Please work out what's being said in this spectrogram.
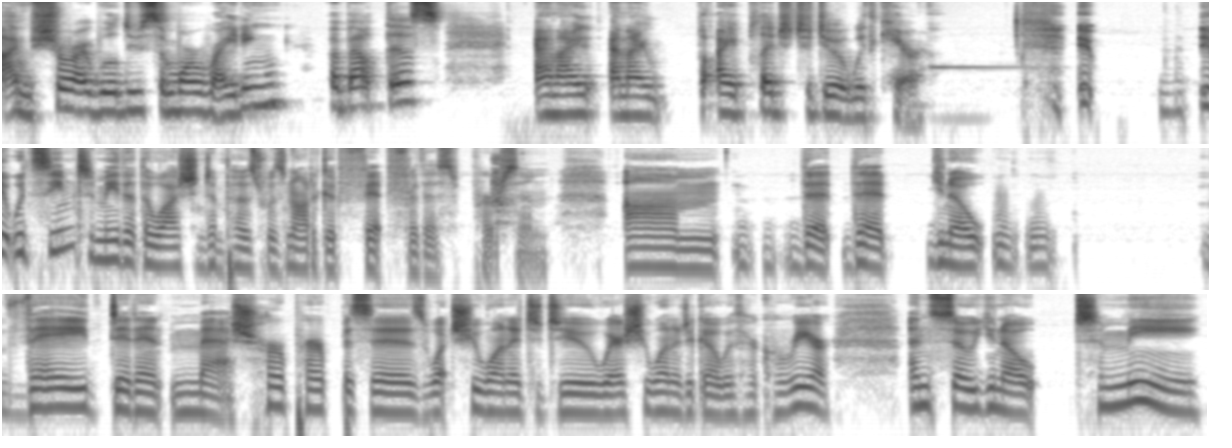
i'm sure i will do some more writing about this. And i and i i pledge to do it with care. It it would seem to me that the Washington Post was not a good fit for this person. Um, that that you know they didn't mesh her purposes, what she wanted to do, where she wanted to go with her career. And so, you know, to me,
